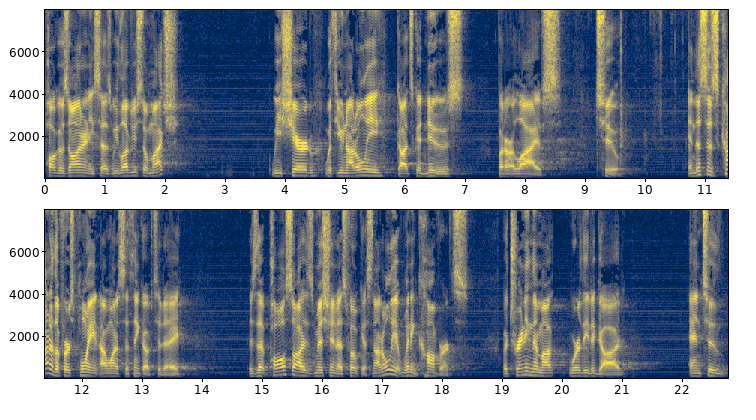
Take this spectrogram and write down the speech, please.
Paul goes on and he says, We love you so much. We shared with you not only God's good news, but our lives too. And this is kind of the first point I want us to think of today is that Paul saw his mission as focused not only at winning converts, but training them up worthy to God and to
